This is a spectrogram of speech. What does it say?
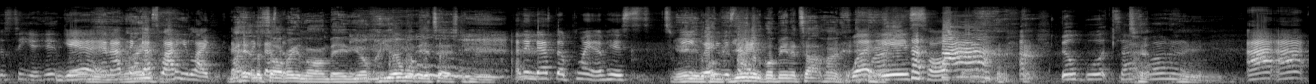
niggas to your hit Yeah, list. and I and think I that's why he like. My I hit think list already the, long, baby. You don't, you don't want to be attached to me. I think that's the point of his You tweet ain't where he even was gonna, you ain't like, gonna be in the top hundred. "What is talking?" Billboard top hmm. one. I, I I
